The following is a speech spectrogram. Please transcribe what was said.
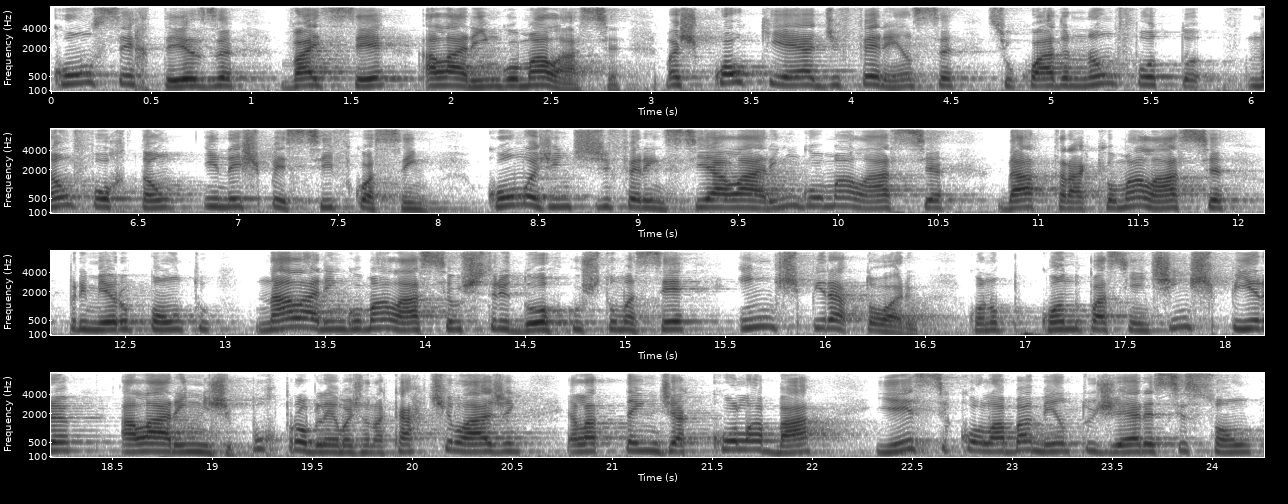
com certeza vai ser a laringomalácia. Mas qual que é a diferença se o quadro não for, não for tão inespecífico assim? Como a gente diferencia a laringomalácia da traqueomalácia? Primeiro ponto, na laringomalácia o estridor costuma ser inspiratório. Quando, quando o paciente inspira, a laringe, por problemas na cartilagem, ela tende a colabar e esse colabamento gera esse som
